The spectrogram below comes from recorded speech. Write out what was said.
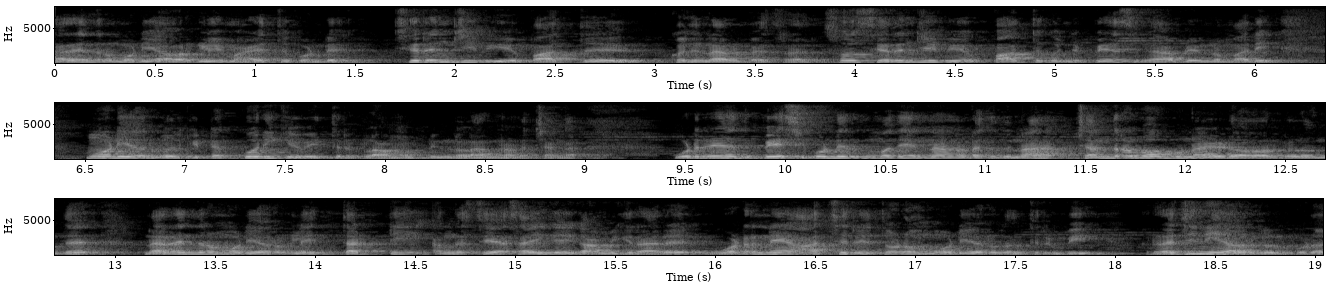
நரேந்திர மோடி அவர்களையும் அழைத்து கொண்டு சிரஞ்சீவியை பார்த்து கொஞ்ச நேரம் பேசுகிறாரு ஸோ சிரஞ்சீவியை பார்த்து கொஞ்சம் பேசுங்க அப்படின்ற மாதிரி மோடி அவர்கள்கிட்ட கோரிக்கை வைத்திருக்கலாம் அப்படின்னு எல்லாரும் நினச்சாங்க. உடனே அது பேசிக்கொண்டிருக்கும் போது என்ன நடக்குதுன்னா சந்திரபாபு நாயுடு அவர்கள் வந்து நரேந்திர மோடி அவர்களை தட்டி அங்கே சைகை காமிக்கிறாரு. உடனே ஆச்சரியத்தோட மோடி அவர்கள் திரும்பி ரஜினி அவர்கள் கூட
